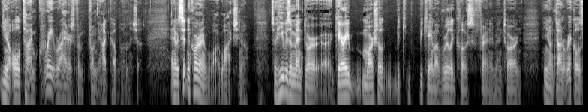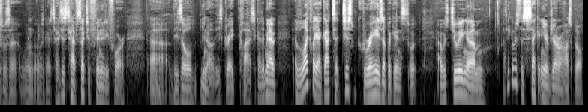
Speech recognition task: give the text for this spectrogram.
you know, old time great writers from from the Odd Couple and the shows. And I would sit in the corner and watch, you know. So he was a mentor. Uh, Garry Marshall became a really close friend and mentor. And, you know, Don Rickles was a, one of those guys. I just have such affinity for uh, these old, you know, these great classic guys. I mean, I, luckily I got to just graze up against. I was doing, um, I think it was the second year of General Hospital,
